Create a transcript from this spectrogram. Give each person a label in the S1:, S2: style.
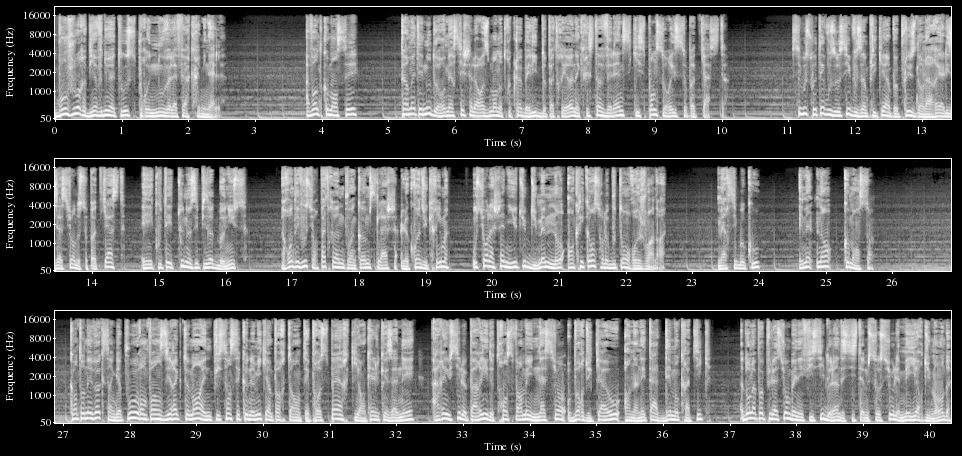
S1: Bonjour et bienvenue à tous pour une nouvelle affaire criminelle. Avant de commencer, permettez-nous de remercier chaleureusement notre club élite de Patreon et Christophe Vellens qui sponsorise ce podcast. Si vous souhaitez vous aussi vous impliquer un peu plus dans la réalisation de ce podcast et écouter tous nos épisodes bonus, rendez-vous sur patreon.com slash le du crime ou sur la chaîne YouTube du même nom en cliquant sur le bouton rejoindre. Merci beaucoup et maintenant commençons. Quand on évoque Singapour, on pense directement à une puissance économique importante et prospère qui, en quelques années, a réussi le pari de transformer une nation au bord du chaos en un État démocratique dont la population bénéficie de l'un des systèmes sociaux les meilleurs du monde,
